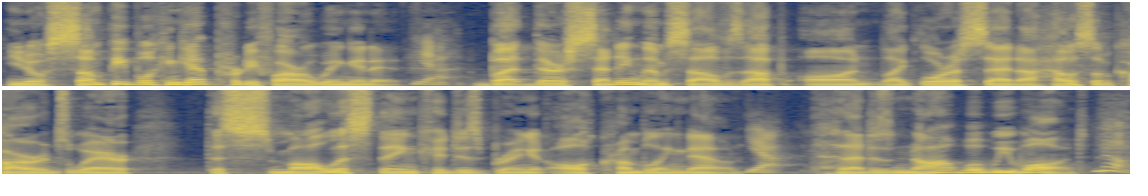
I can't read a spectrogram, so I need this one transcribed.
You know, some people can get pretty far winging it. Yeah. But they're setting themselves up on, like Laura said, a house of cards where the smallest thing could just bring it all crumbling down. Yeah. That is not what we want. No.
